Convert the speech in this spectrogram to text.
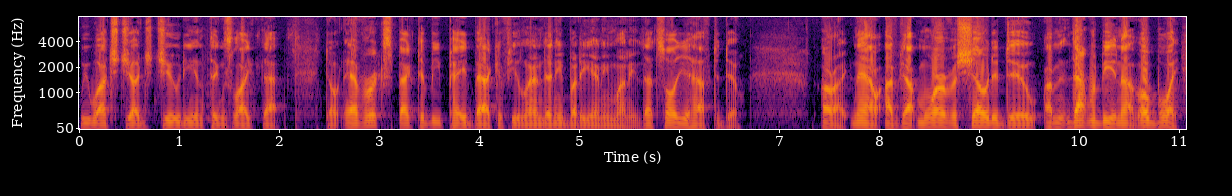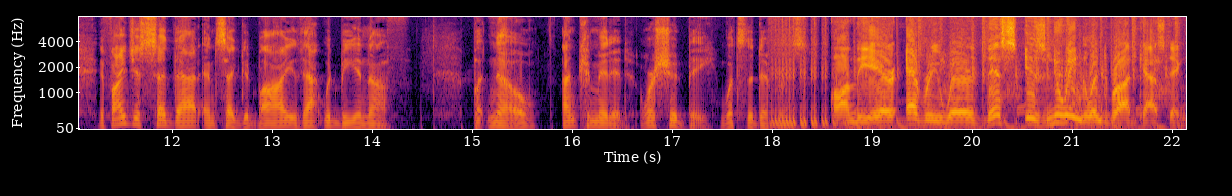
we watch Judge Judy and things like that. Don't ever expect to be paid back if you lend anybody any money. That's all you have to do. All right, now I've got more of a show to do. I mean, that would be enough. Oh boy, if I just said that and said goodbye, that would be enough. But no, I'm committed, or should be. What's the difference? On the air everywhere, this is New England Broadcasting.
